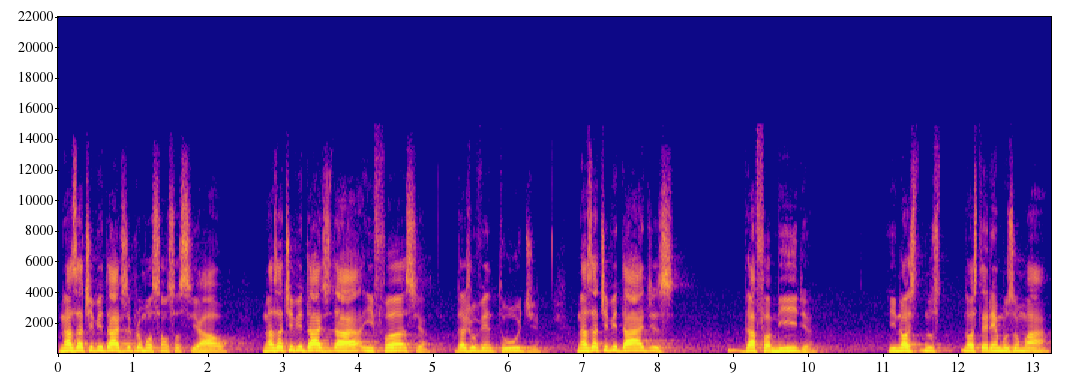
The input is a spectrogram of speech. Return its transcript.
nas atividades de promoção social, nas atividades da infância, da juventude, nas atividades da família. E nós, nos, nós teremos uma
